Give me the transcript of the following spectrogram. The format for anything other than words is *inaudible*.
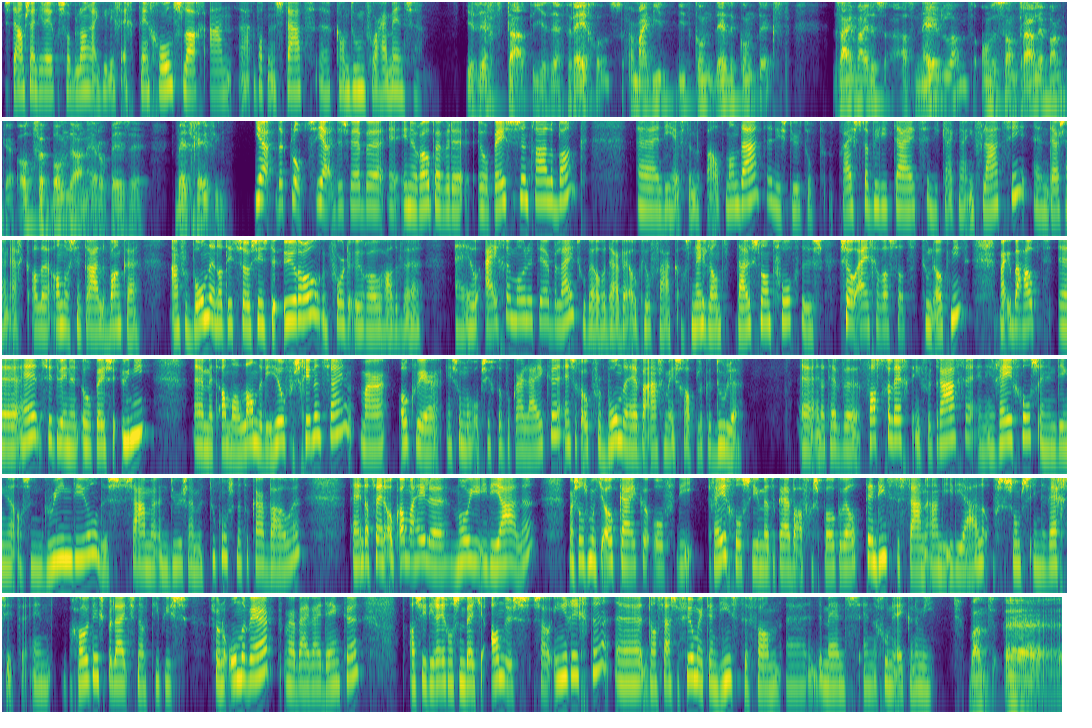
Dus daarom zijn die regels zo belangrijk. Die liggen echt ten grondslag aan eh, wat een staat kan doen voor haar mensen. Je zegt staat, je zegt regels, maar die, deze context zijn wij dus als Nederland, onze centrale banken, ook verbonden aan Europese wetgeving. Ja, dat klopt. Ja, dus we hebben eh, in Europa hebben we de Europese Centrale Bank. Eh, die heeft een bepaald mandaat. Hè. Die stuurt op prijsstabiliteit en die kijkt naar inflatie. En daar zijn eigenlijk alle andere centrale banken aan verbonden. En dat is zo sinds de euro. Voor de euro hadden we een heel eigen monetair beleid. Hoewel we daarbij ook heel vaak als Nederland Duitsland volgden. Dus zo eigen was dat toen ook niet. Maar überhaupt eh, hè, zitten we in een Europese Unie. Eh, met allemaal landen die heel verschillend zijn. Maar ook weer in sommige opzichten op elkaar lijken. En zich ook verbonden hebben aan gemeenschappelijke doelen. Eh, en dat hebben we vastgelegd in verdragen en in regels en in dingen als een Green Deal. Dus samen een duurzame toekomst met elkaar bouwen. En dat zijn ook allemaal hele mooie idealen. Maar soms moet je ook kijken of die regels die we met elkaar hebben afgesproken wel ten dienste staan aan die idealen. Of ze soms in de weg zitten. En begrotingsbeleid is nou typisch zo'n onderwerp waarbij wij denken. Als je die regels een beetje anders zou inrichten, eh, dan staan ze veel meer ten dienste van eh, de mens en de groene economie. Want eh,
